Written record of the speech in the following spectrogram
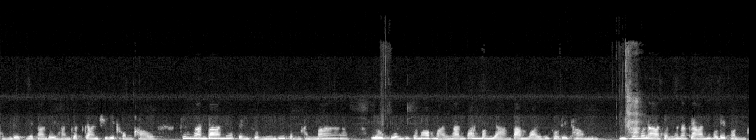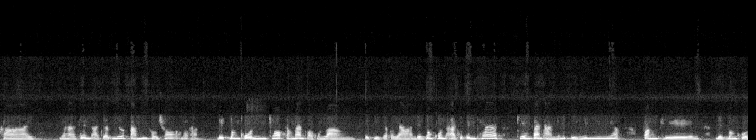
ของเด็กในการบริหารจัดการชีวิตของเขา ซึ่งงานบ้านเนี่ยเป็นส่วนหนึ่งที่สำคัญมากเราควรที่จะมอบหมายงานบ้านบางอย่างตามวัยให้เขาได้ทำมีช่วงเวลาสันทนาการที่เขาได้ผ่อนคลายนะคะ เช่นอาจจะเลือกตามที่เขาชอบนะคะเด็กบางคนชอบทางด้านออกกำลังไปขี่จักรยาน เด็กบางคนอาจจะเป็นแค่เพียงการอ่านหนังสือเงียบๆฟังเพลง เด็กบางคน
